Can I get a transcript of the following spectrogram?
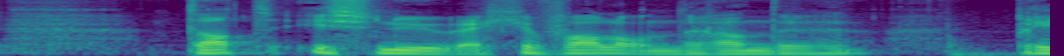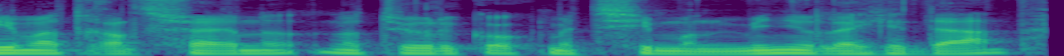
0-1. Dat is nu weggevallen, onder andere prima transfer natuurlijk ook met Simon Mignolet gedaan.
